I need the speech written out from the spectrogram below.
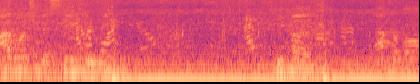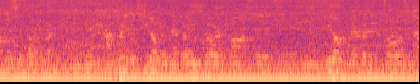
I want you to see through me. Because after all this is over, I pray that you don't remember who George Moss is. You don't remember the clothes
